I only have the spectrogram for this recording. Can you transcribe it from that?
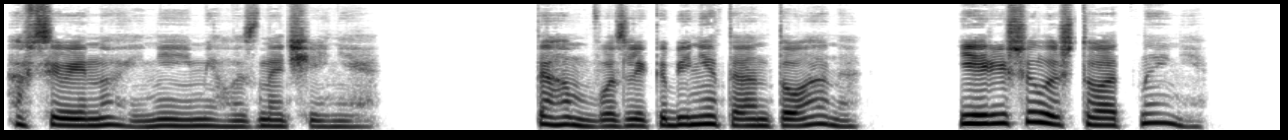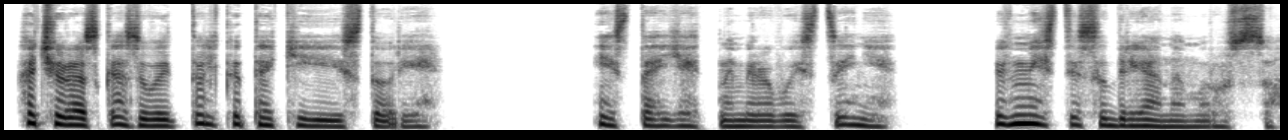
а все иное не имело значения. Там, возле кабинета Антуана, я решила, что отныне хочу рассказывать только такие истории и стоять на мировой сцене вместе с Адрианом Руссо.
